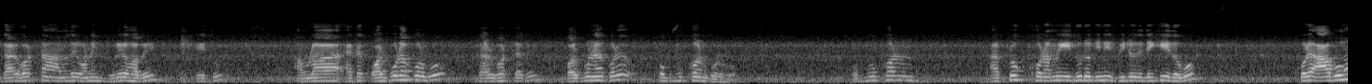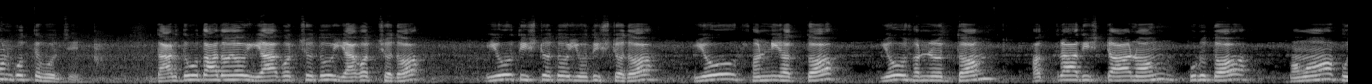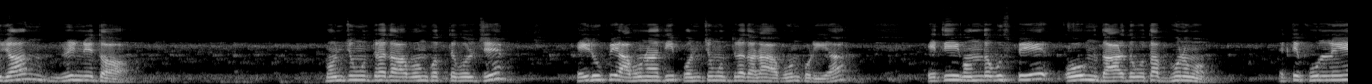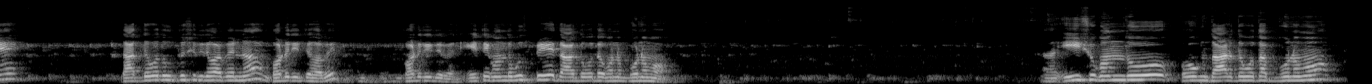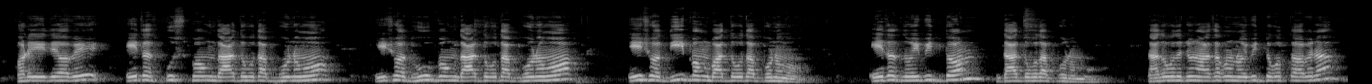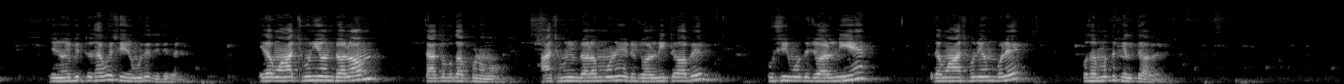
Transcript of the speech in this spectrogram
দ্বারঘরটা আমাদের অনেক দূরে হবে যেহেতু। আমরা একটা কল্পনা করব দ্বারঘরটাকে কল্পনা করে অভ্যক্ষণ করব। অভ্যক্ষণ আর প্রক্ষণ আমি এই দুটো জিনিস ভিডিওতে দেখিয়ে দেবো। করে আবহন করতে বলছে। দ্বার দেবতাদয় ইয়া গচ্ছত ইয়া গচ্ছত ইয় তিষ্ঠত ইয় তিষ্ঠত, ইয় সন্নিধত্ত, ইয় সন্নিরুদ্ধম, অত্রাধিষ্ঠানং কুরুত মম পূজাং গৃহীত। পঞ্চমুদ্রা দ্বারা আবহন করতে বলছে এইরূপে আবনাদি পঞ্চমুদ্রা দ্বারা আবহন করিয়া, এতে গন্ধপুষ্পে ওং দ্বার দেবতা ভনম একটি ফুল নিয়ে দ্বার দেবতা উদ্দেশ্যে দিতে পারবেন না, ঘটে দিতে হবে, ঘটে দিতে দেবেন। এতে গন্ধপুষ্পে দ্বার দেবতা গণ ভনম এই সুগন্ধ ওং দ্বার দেবতা ভনম ঘটে দিতে হবে। এতৎ পুষ্পং দ্বার দেবতা ভনম এইস ধূপং দ্বার দেবতা ভনম এইস দীপং দ্বার দেবতা ভনম এতৎ নৈবেদ্যম দ্বার দেবতা ভনম দ্বার দেবতার জন্য আলাদা কোনো নৈবেদ্য করতে হবে না। যে নৈবেদ্য থাকবে সেই মধ্যে দিতে দেবেন। এটা আচমনিয়ম জলম দাদুপদাব্য নম। আচমনিয়ম জলম মনে একটু জল নিতে হবে, খুশির মধ্যে জল নিয়ে এটা আচমনিয়ম বলে কোথার মধ্যে ফেলতে হবে।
